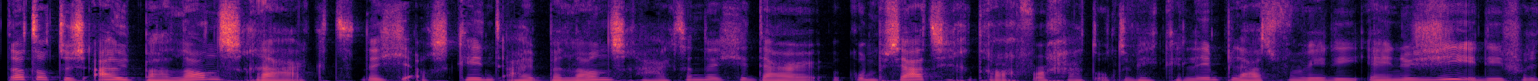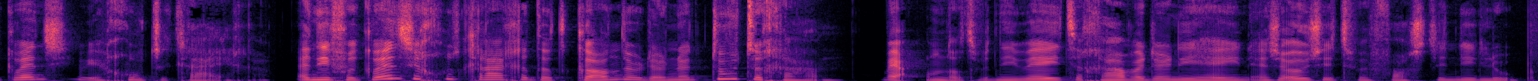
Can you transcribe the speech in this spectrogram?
dat dat dus uit balans raakt. Dat je als kind uit balans raakt en dat je daar compensatiegedrag voor gaat ontwikkelen in plaats van weer die energie, die frequentie weer goed te krijgen. En die frequentie goed krijgen, dat kan door er naartoe te gaan. Maar ja, omdat we het niet weten, gaan we er niet heen en zo zitten we vast in die loop.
